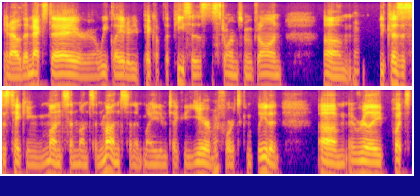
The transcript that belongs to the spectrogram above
you know, the next day or a week later you pick up the pieces. The storm's moved on. Um, mm-hmm. Because this is taking months and months and months, and it might even take a year mm-hmm. before it's completed. Um, it really puts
